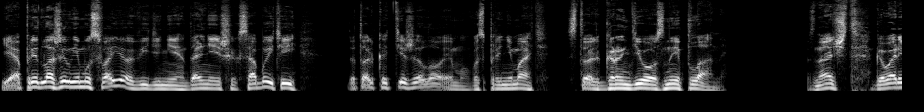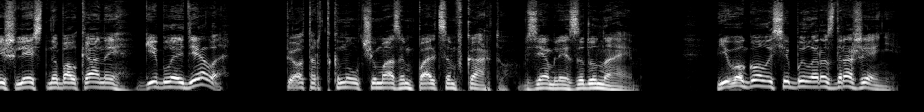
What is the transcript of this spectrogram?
Я предложил ему свое видение дальнейших событий, да только тяжело ему воспринимать столь грандиозные планы. «Значит, говоришь, лезть на Балканы — гиблое дело?» Петр ткнул чумазым пальцем в карту, в земле за Дунаем. В его голосе было раздражение.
